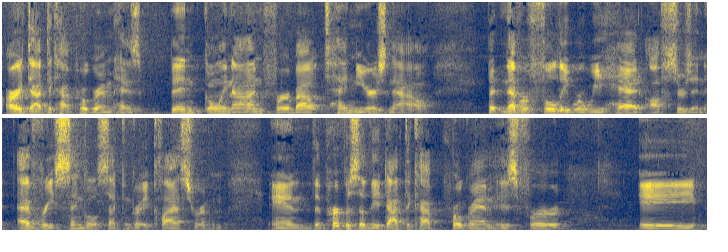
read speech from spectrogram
Our Adopt a Cop program has been going on for about 10 years now, but never fully where we had officers in every single second grade classroom. And the purpose of the Adopt a Cop program is for a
